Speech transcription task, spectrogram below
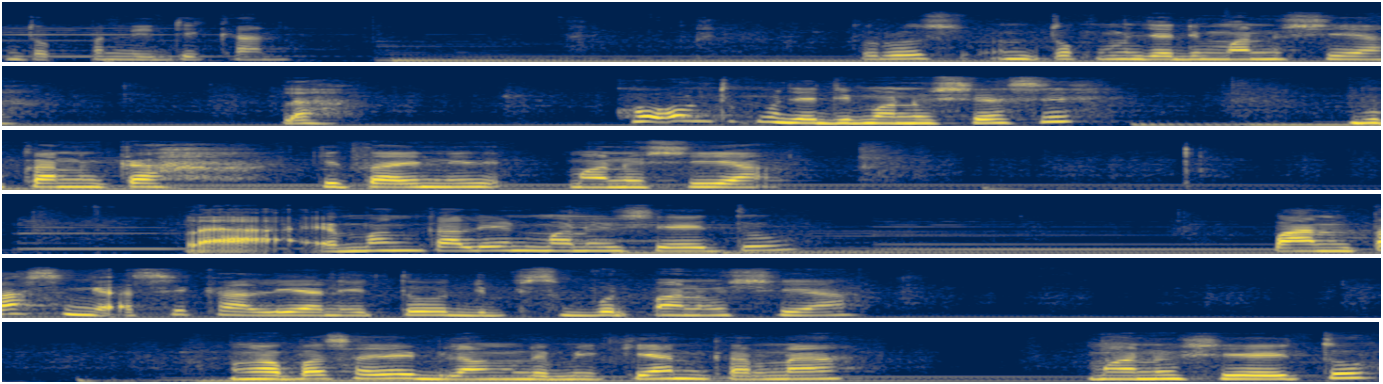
untuk pendidikan. Terus untuk menjadi manusia. Lah, kok untuk menjadi manusia sih? Bukankah kita ini manusia? Lah, emang kalian manusia itu pantas nggak sih kalian itu disebut manusia? Mengapa saya bilang demikian? Karena manusia itu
